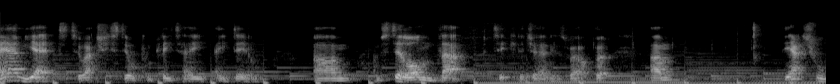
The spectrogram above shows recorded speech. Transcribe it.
I am yet to actually still complete a, a deal. Um, I'm still on that particular journey as well, but um, the actual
